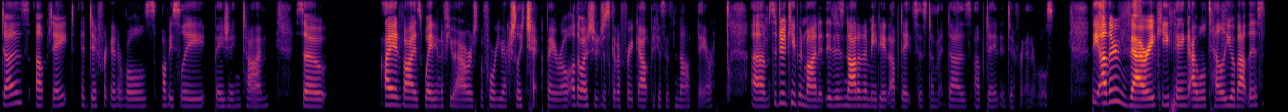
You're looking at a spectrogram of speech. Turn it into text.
does update at different intervals, obviously Beijing time. So I advise waiting a few hours before you actually check payroll. Otherwise, you're just going to freak out because it's not there. Um, so do keep in mind it, it is not an immediate update system. It does update at different intervals. The other very key thing I will tell you about this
